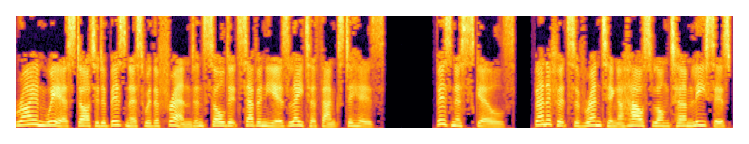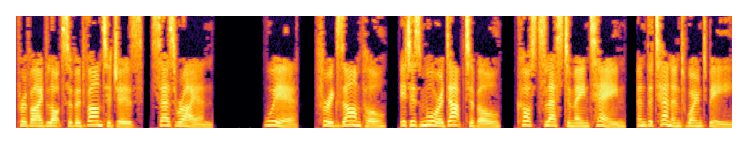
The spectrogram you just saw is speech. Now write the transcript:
Ryan Weir started a business with a friend and sold it seven years later thanks to his business skills. Benefits of renting a house long-term leases provide lots of advantages, says Ryan Weir. For example, it is more adaptable, costs less to maintain, and the tenant won't be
